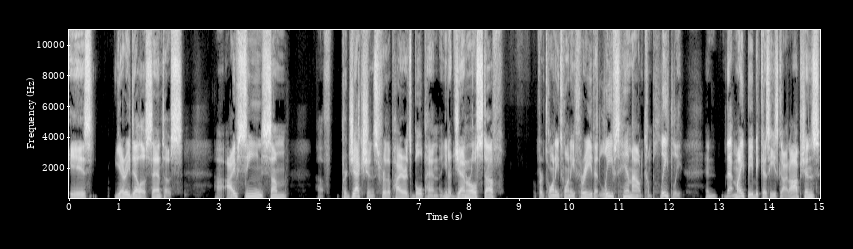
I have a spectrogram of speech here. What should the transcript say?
is Yerry De Los Santos. Uh, I've seen some uh, projections for the Pirates bullpen, you know, general stuff for 2023 that leaves him out completely. And that might be because he's got options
